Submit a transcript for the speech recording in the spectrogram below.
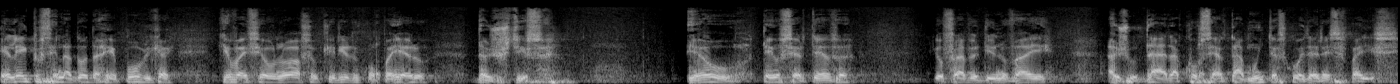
eleito senador da República, que vai ser o nosso querido companheiro da Justiça. Eu tenho certeza que o Flávio Dino vai ajudar a consertar muitas coisas nesse país.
